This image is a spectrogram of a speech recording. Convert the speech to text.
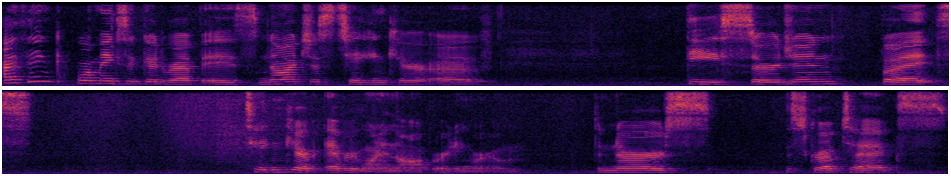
I think what makes a good rep is not just taking care of the surgeon, but taking care of everyone in the operating room the nurse, the scrub techs,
